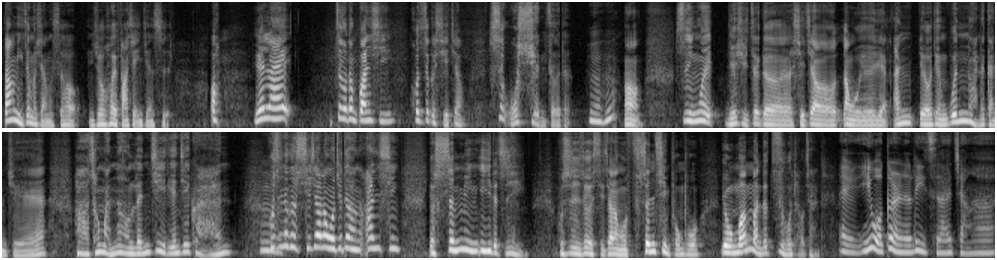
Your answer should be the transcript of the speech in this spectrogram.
当你这么想的时候，你就会发现一件事：哦，原来这段关系或者这个邪教是我选择的。嗯哼，哦。是因为也许这个邪教让我有一点安，有点温暖的感觉啊，充满那种人际连接感，嗯、或是那个邪教让我觉得很安心，有生命意义的指引，或是这个邪教让我生气蓬勃，有满满的自我挑战。哎，以我个人的例子来讲啊，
